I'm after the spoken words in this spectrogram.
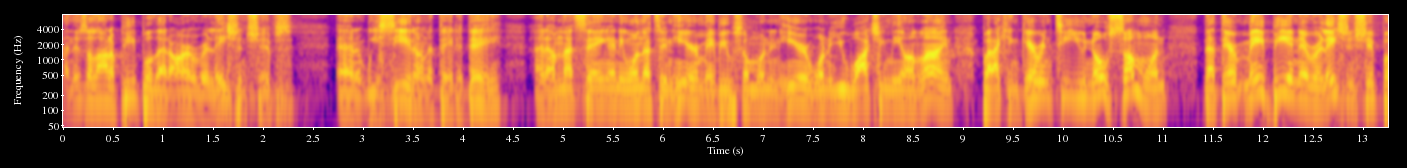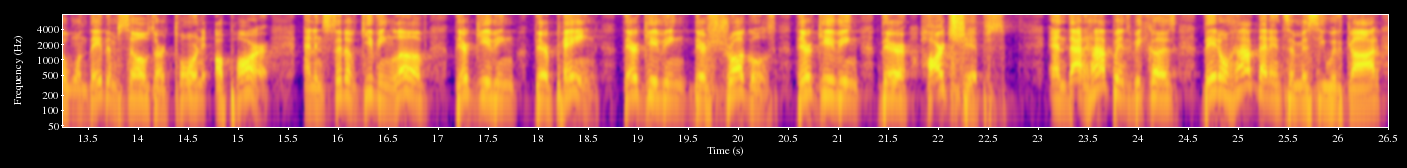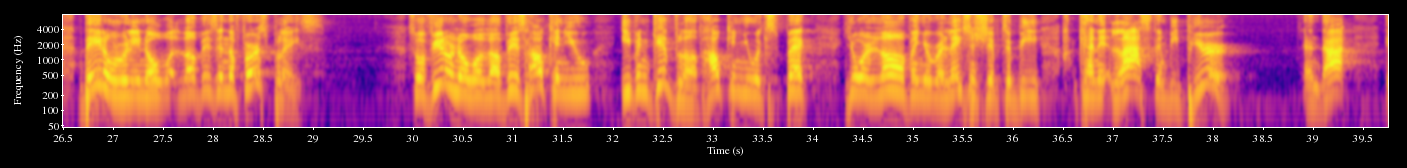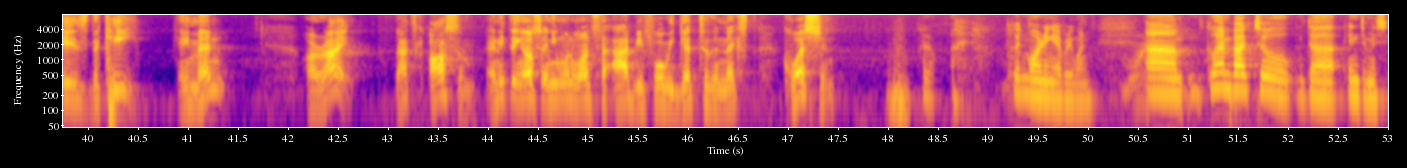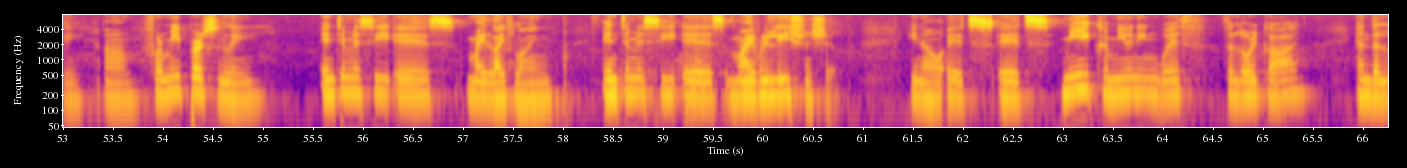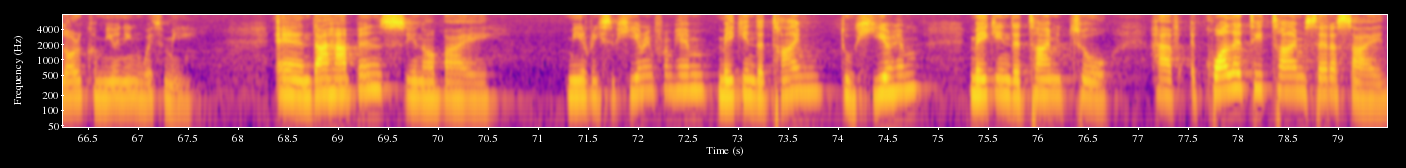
And there's a lot of people that are in relationships, and we see it on a day to day. And I'm not saying anyone that's in here, maybe someone in here, one of you watching me online, but I can guarantee you know someone that there may be in a relationship, but when they themselves are torn apart, and instead of giving love, they're giving their pain, they're giving their struggles, they're giving their hardships. And that happens because they don't have that intimacy with God. They don't really know what love is in the first place. So if you don't know what love is, how can you even give love? How can you expect your love and your relationship to be, can it last and be pure? And that is the key. Amen. All right. That's awesome. Anything else anyone wants to add before we get to the next question? Hello. Good morning, everyone. Um, going back to the intimacy, um, for me personally, intimacy is my lifeline. Intimacy is my relationship. You know, it's, it's me communing with the Lord God and the Lord communing with me. And that happens, you know, by me hearing from Him, making the time to hear Him, making the time to have a quality time set aside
